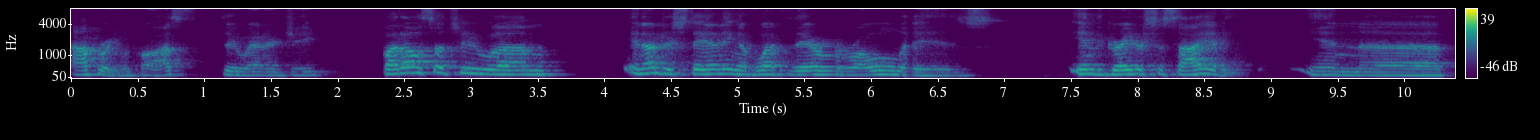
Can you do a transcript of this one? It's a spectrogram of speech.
operating costs through energy, but also to um, an understanding of what their role is in the greater society in uh,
